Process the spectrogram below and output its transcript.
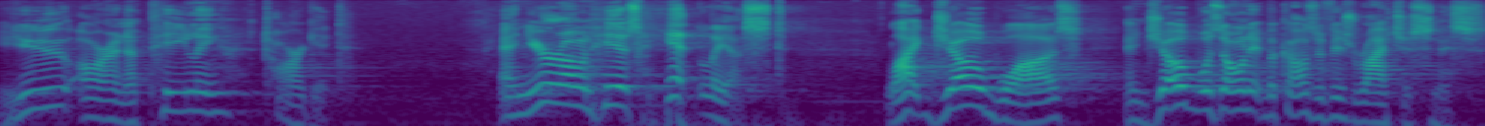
you are an appealing target. And you're on his hit list, like Job was, and Job was on it because of his righteousness.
